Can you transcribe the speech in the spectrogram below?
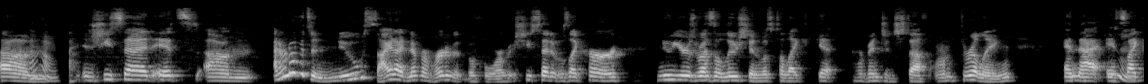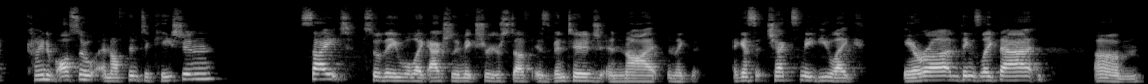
Um, Oh. And she said it's, um, I don't know if it's a new site. I'd never heard of it before, but she said it was like her New Year's resolution was to like get her vintage stuff on Thrilling and that it's Hmm. like kind of also an authentication site. So they will like actually make sure your stuff is vintage and not, and like, I guess it checks maybe like era and things like that. Um,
